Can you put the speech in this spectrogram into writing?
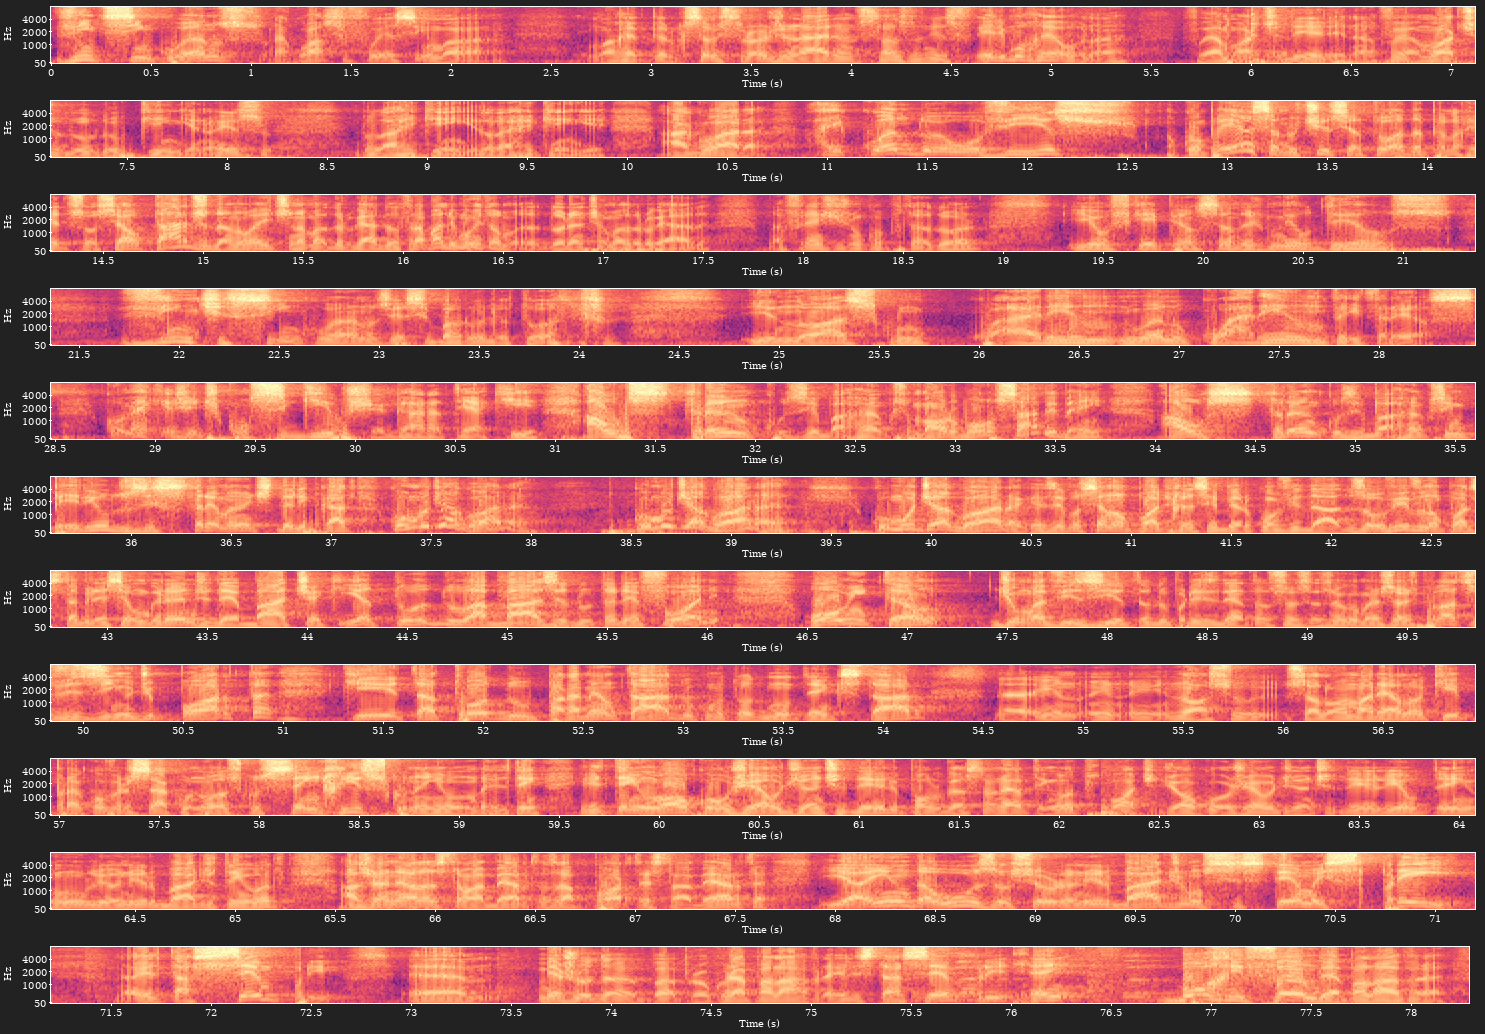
25 anos, o negócio foi assim, uma, uma repercussão extraordinária nos Estados Unidos. Ele morreu, né? Foi a morte dele, né? Foi a morte do, do King, não é isso? Do Larry King, do Larry King. Agora, aí quando eu ouvi isso, acompanhei essa notícia toda pela rede social, tarde da noite, na madrugada, eu trabalho muito durante a madrugada, na frente de um computador, e eu fiquei pensando, meu Deus, 25 anos esse barulho todo, e nós com 40, no ano 43. Como é que a gente conseguiu chegar até aqui aos trancos e barrancos? O Mauro Bom sabe bem, aos trancos e barrancos, em períodos extremamente delicados, como o de agora. Como o de agora. Como o de agora. Quer dizer, você não pode receber convidados ao vivo, não pode estabelecer um grande debate aqui, é tudo à base do telefone, ou então de uma visita do presidente da Associação Comercial de Pelotas, vizinho de porta, que está todo paramentado, como todo mundo tem que estar, né, em, em- nosso salão amarelo aqui, para conversar conosco sem risco nenhum. né? Ele tem, ele tem um álcool gel diante dele, o Paulo Gastão Neto tem outro pote de álcool gel diante dele, eu tenho um, Leonir Bade tem outro. As janelas estão abertas, a porta está aberta, e ainda usa o senhor Leonir Bade um sistema spray ele está sempre, eh, me ajuda a procurar a palavra, ele está sempre em, borrifando é a palavra.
